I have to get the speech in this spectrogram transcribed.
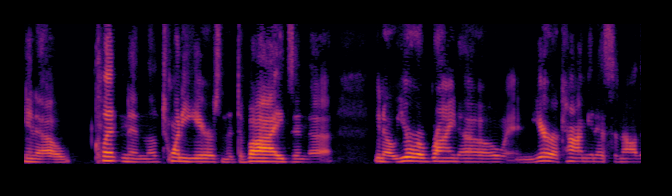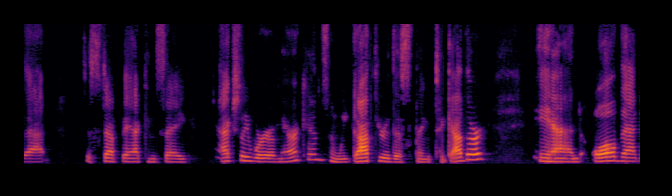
you know, Clinton and the 20 years and the divides and the, you know, you're a RINO and you're a communist and all that, to step back and say, actually, we're Americans and we got through this thing together. And all that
